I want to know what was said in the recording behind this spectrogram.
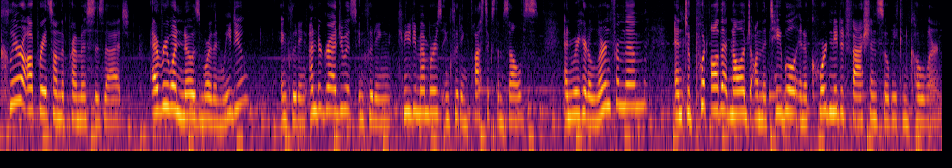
CLEAR operates on the premise is that everyone knows more than we do, including undergraduates, including community members, including plastics themselves. And we're here to learn from them and to put all that knowledge on the table in a coordinated fashion so we can co-learn.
